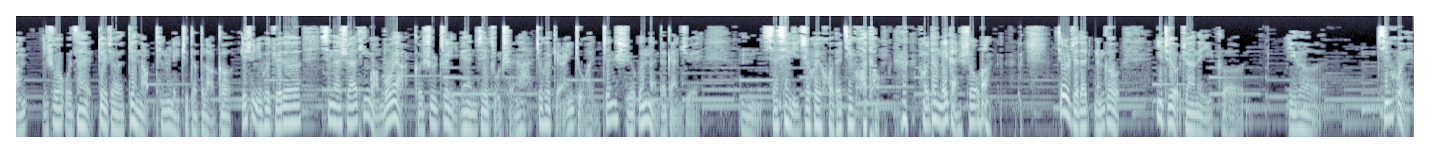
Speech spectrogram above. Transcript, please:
王，你说我在对着电脑听李志的不老歌，也许你会觉得现在谁来听广播呀。可是这里面这主持人啊，就会给人一种很真实温暖的感觉。嗯，相信李志会获得金话筒，我倒没敢奢望，就是觉得能够一直有这样的一个一个机会，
